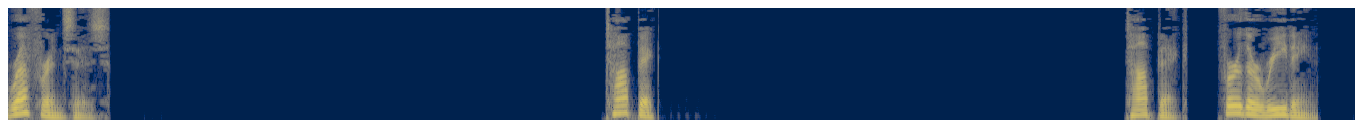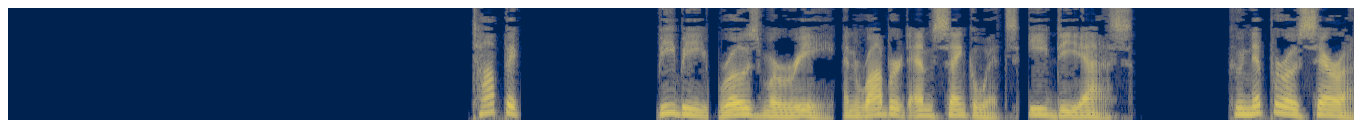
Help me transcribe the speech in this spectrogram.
References. Topic. Topic. Further reading Topic. Beebe, Rose Marie, and Robert M. Senkewicz, eds. Junipero Serra,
